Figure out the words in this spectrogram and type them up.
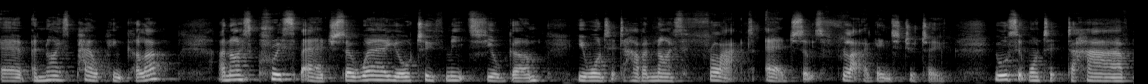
uh, a nice pale pink colour a nice crisp edge. So where your tooth meets your gum, you want it to have a nice flat edge, so it's flat against your tooth. You also want it to have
